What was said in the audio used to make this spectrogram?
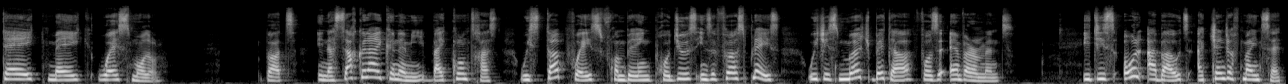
take, make, waste model. But in a circular economy, by contrast, we stop waste from being produced in the first place, which is much better for the environment. It is all about a change of mindset,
